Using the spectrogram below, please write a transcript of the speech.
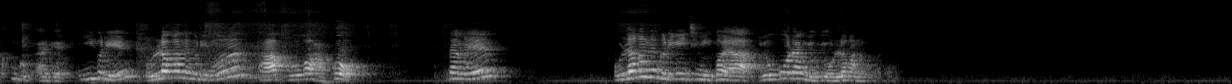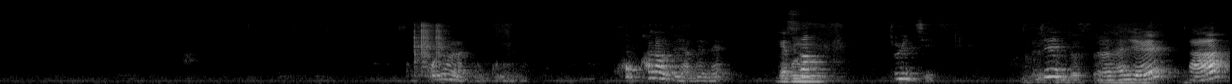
큰 구간, 아, 이게 이 그림, 올라가는 그림은 다 부호가 같고 그 다음에 올라가는 그림이 지금 이거야. 요거랑 여기 올라가는 거거든. 콕 하려고 했더니 안 됐네. 깼어? 졸립지? 그치? 네, 던졌어요. 자, 다시. 자.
